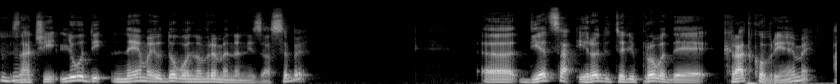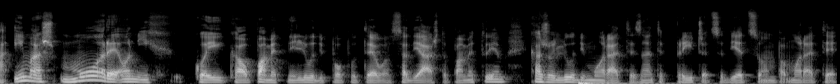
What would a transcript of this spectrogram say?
Mhm. Znači, ljudi nemaju dovoljno vremena ni za sebe. E, djeca i roditelji provode kratko vrijeme, a imaš more onih koji kao pametni ljudi poput, evo sad ja što pametujem, kažu ljudi morate, znate, pričati sa djecom, pa morate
